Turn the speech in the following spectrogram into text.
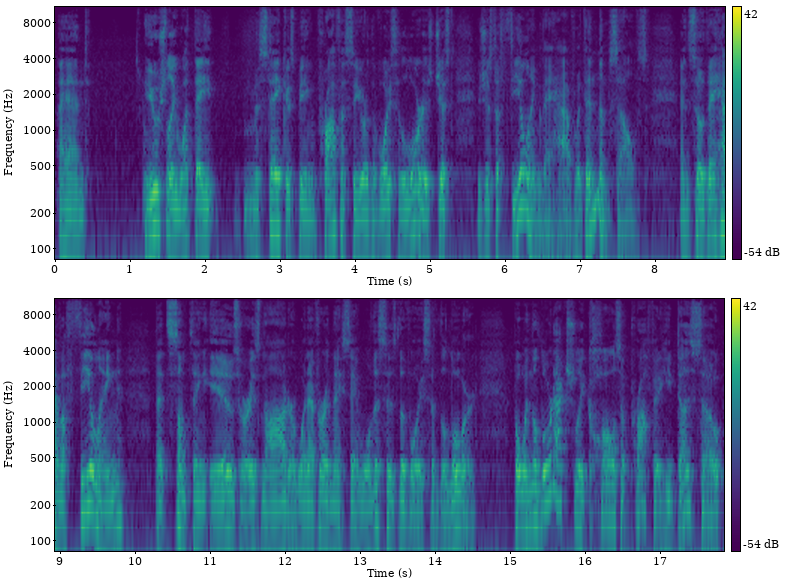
And usually what they mistake as being prophecy or the voice of the Lord is just is just a feeling they have within themselves. And so they have a feeling that something is or is not or whatever, and they say, well, this is the voice of the Lord. But when the Lord actually calls a prophet, he does so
